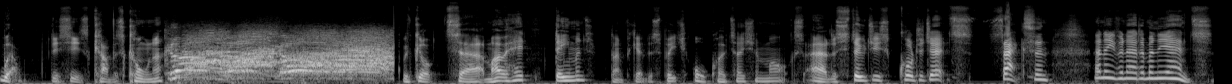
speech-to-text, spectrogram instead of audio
Well, this is Covers Corner. We've got uh, Motorhead, Demons, don't forget the speech, all quotation marks, uh, the Stooges, Quadrajets, Saxon, and even Adam and the Ants.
